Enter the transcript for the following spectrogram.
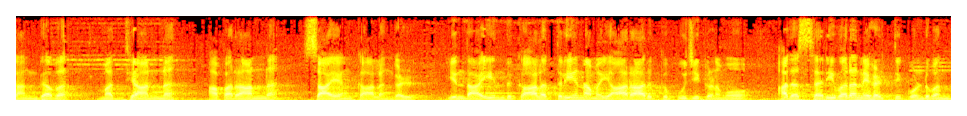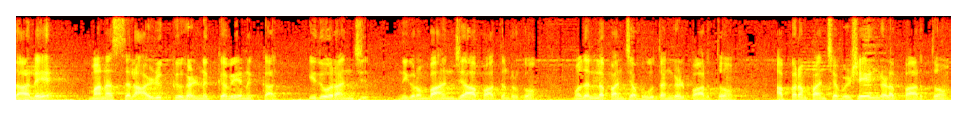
சங்கவ மத்தியான அபரான்ன சாயங்காலங்கள். இந்த ஐந்து காலத்திலையும் நம்ம யாராருக்கு பூஜிக்கணுமோ அதை சரிவர நிகழ்த்தி கொண்டு வந்தாலே மனசுல அழுக்குகள் நிற்கவே நிற்காது இது ஒரு அஞ்சு. இன்னைக்கு ரொம்ப அஞ்சா பார்த்துட்டு இருக்கோம் முதல்ல பஞ்ச பூதங்கள் பார்த்தோம். அப்புறம் பஞ்ச விஷயங்களை பார்த்தோம்.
